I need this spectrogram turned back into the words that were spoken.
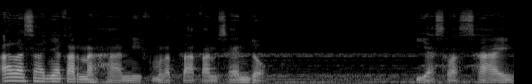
Alasannya karena Hanif meletakkan sendok. Ia selesai,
